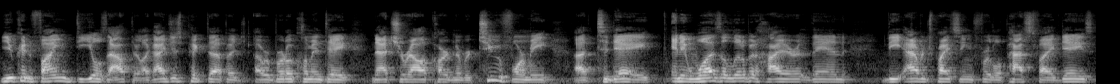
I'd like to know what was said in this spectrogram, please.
you can find deals out there. Like I just picked up a, a Roberto Clemente Natural card number two for me uh, today, and it was a little bit higher than the average pricing for the past five days,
